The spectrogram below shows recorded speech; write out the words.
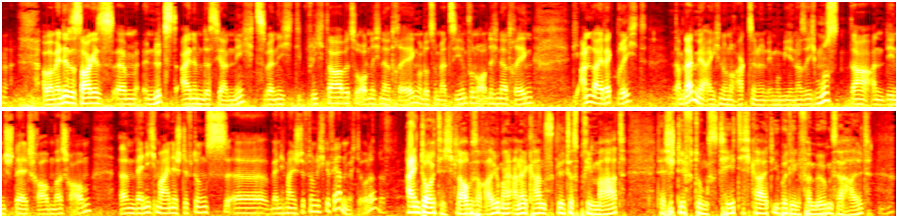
Aber am Ende des Tages ähm, nützt einem das ja nichts, wenn ich die Pflicht habe zu ordentlichen Erträgen oder zum Erzielen von ordentlichen Erträgen, die Anleihe wegbricht, dann bleiben mir eigentlich nur noch Aktien und Immobilien. Also ich muss da an den Stellschrauben was schrauben, ähm, wenn ich meine Stiftungs, äh, wenn ich meine Stiftung nicht gefährden möchte, oder? Das Eindeutig, ich glaube, es ist auch allgemein anerkannt, es gilt das Primat der Stiftungstätigkeit über den Vermögenserhalt. Mhm.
